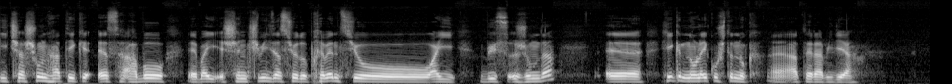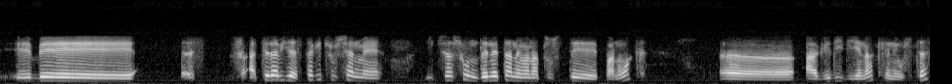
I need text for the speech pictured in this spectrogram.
itxasun hatik ez habo eh, bai, sensibilizazio edo prebentzio ai, bus junda, eh, hik nola ikusten duk eh, atera bidea? Ebe, atera bidea, ez dakitzu zen, me itxasun denetan eman atuzte panuak, uh, agedi dienak, hene ustez.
